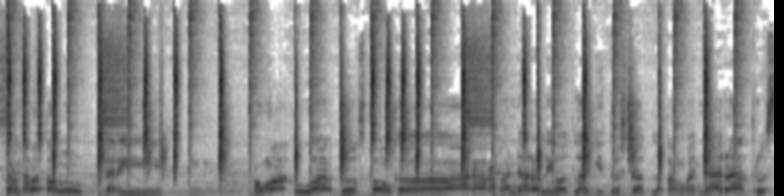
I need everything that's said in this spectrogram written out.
pertama-tama tong dari rumah keluar terus tong ke arah-arah bandara lewat lagi terus lewat belakang bandara terus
